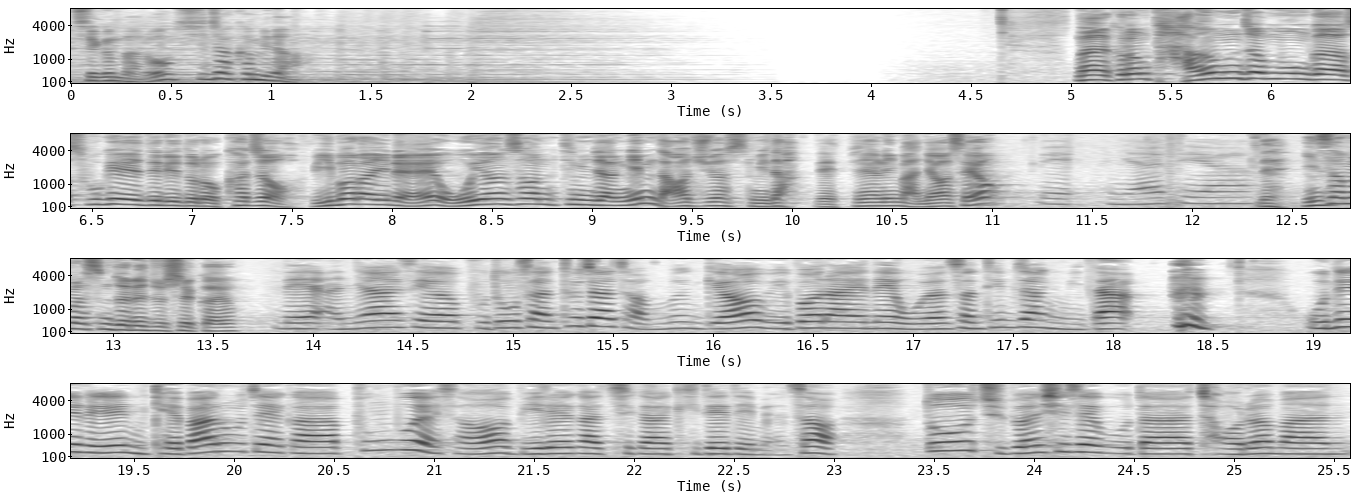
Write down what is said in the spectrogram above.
지금 바로 시작합니다. 네, 그럼 다음 전문가 소개해드리도록 하죠. 위버라인의 오연선 팀장님 나와주셨습니다. 네, 팀장님 안녕하세요. 네, 안녕하세요. 네, 인사 말씀 전해주실까요? 네, 안녕하세요. 부동산 투자 전문기업 위버라인의 오연선 팀장입니다. 오늘은 개발 호재가 풍부해서 미래 가치가 기대되면서 또 주변 시세보다 저렴한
